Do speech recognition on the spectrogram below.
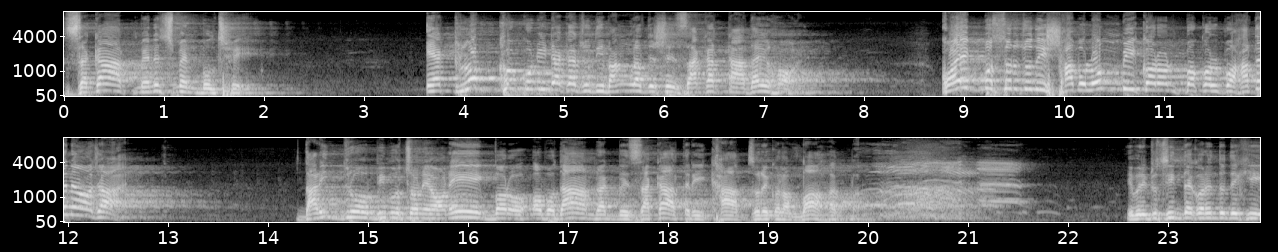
জাকাত ম্যানেজমেন্ট বলছে, এক লক্ষ কোটি টাকা যদি বাংলাদেশে জাকাতটা আদায় হয়, কয়েক বছর যদি স্বাবলম্বীকরণ প্রকল্প হাতে নেওয়া যায়, দারিদ্র বিমোচনে অনেক বড় অবদান রাখবে জাকাতের এই খাত। জোরে কোন আল্লাহ আকবার। এবার একটু চিন্তা করেন তো দেখি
